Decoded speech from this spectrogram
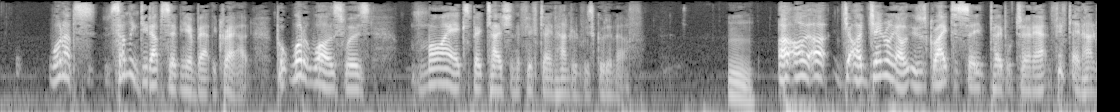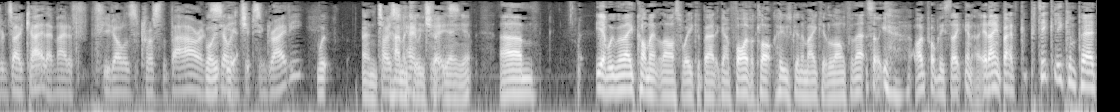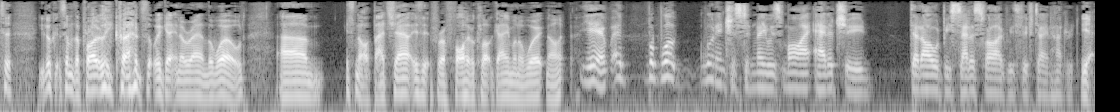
What ups, something did upset me about the crowd, but what it was was my expectation that 1500 was good enough. Mm. I, I, I, generally, I, it was great to see people turn out. Fifteen hundred's okay. They made a f- few dollars across the bar and Well, selling yeah. chips and gravy. And ham and cheese. cheese. Yeah, yeah. Um, yeah, we made comment last week about it going five o'clock. Who's going to make it along for that? So yeah, I'd probably say you know it ain't bad, particularly compared to you look at some of the pro league crowds that we're getting around the world. Um, it's not a bad shout, is it, for a five o'clock game on a work night? Yeah, uh, but what what interested me was my attitude that I would be satisfied with fifteen hundred. Yeah,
